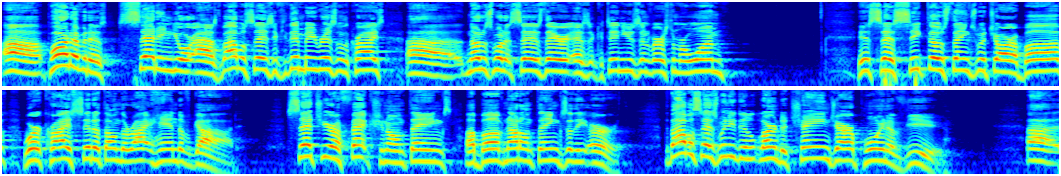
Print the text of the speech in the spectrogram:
Uh, part of it is setting your eyes. The Bible says, if you then be risen with Christ, uh, notice what it says there as it continues in verse number one. It says, Seek those things which are above, where Christ sitteth on the right hand of God. Set your affection on things above, not on things of the earth. The Bible says we need to learn to change our point of view. Uh,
